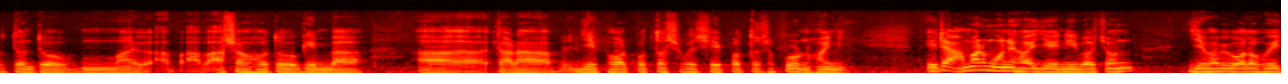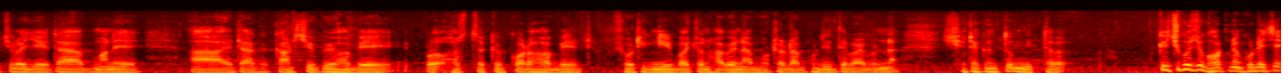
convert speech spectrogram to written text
অত্যন্ত আশাহত কিংবা তারা যে ফল প্রত্যাশা করে সেই প্রত্যাশা পূরণ হয়নি। এটা আমার মনে হয় যে নির্বাচন যেভাবে বলা হয়েছিল যে এটা মানে এটা কারচুপি হবে হস্তক্ষেপ করা হবে সঠিক নির্বাচন হবে না ভোটাররা ভোট দিতে পারবেন না সেটা কিন্তু মিথ্যা। কিছু কিছু ঘটনা ঘটেছে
